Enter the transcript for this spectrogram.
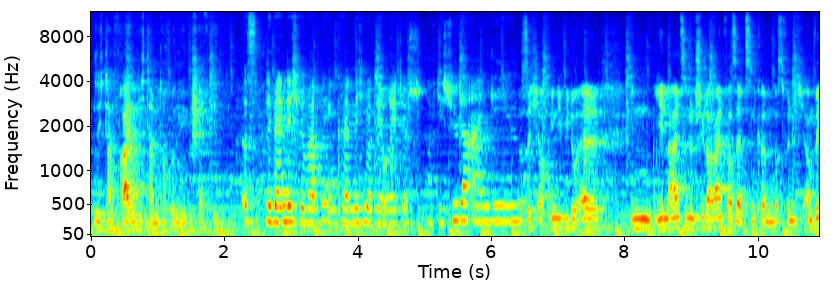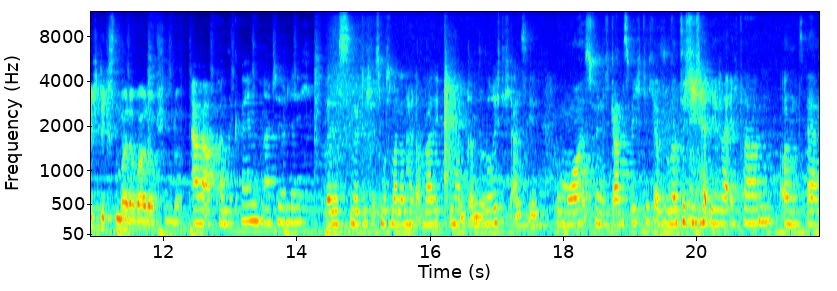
Und sich dann freiwillig damit auch irgendwie beschäftigen. Es lebendig rüberbringen können, nicht nur theoretisch. Auf die Schüler eingehen. Sich auch individuell in jeden einzelnen Schüler reinversetzen können. Das finde ich am wichtigsten bei der Waldorfschule. Aber auch konsequent natürlich. Wenn es nötig ist, muss man dann halt auch mal die Handbremse so richtig anziehen. Humor ist, finde ich, ganz wichtig. Also sollte jeder Lehrer echt haben. Und ähm,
